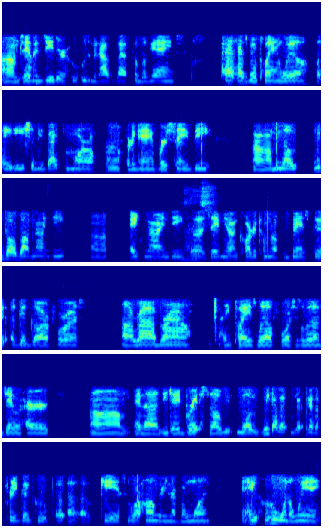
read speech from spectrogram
Um, Jalen Jeter, who, who's been out the last couple of games, has, has been playing well, but he, he should be back tomorrow uh, for the game versus St. V. Um, you know, we go about nine deep, uh, eight, nine deep. Nice. Uh, Davion Carter coming off the bench, good, a good guard for us. Uh, Rob Brown, he plays well for us as well. Jalen Hurd, um, and uh, DJ Britt. So you know, we got a got a pretty good group of, of of kids who are hungry, number one, and who, who want to win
